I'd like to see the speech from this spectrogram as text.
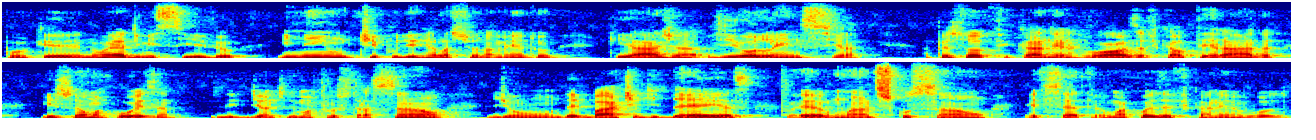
porque não é admissível em nenhum tipo de relacionamento que haja violência. A pessoa ficar nervosa, ficar alterada, isso é uma coisa, diante de uma frustração, de um debate de ideias, é, uma discussão, etc. Uma coisa é ficar nervoso,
